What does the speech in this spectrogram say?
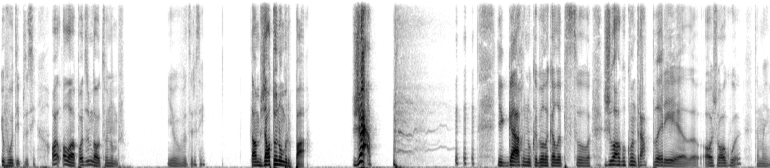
eu vou tipo assim: Olá, podes me dar o teu número? E eu vou dizer assim: Dá-me já o teu número, pá! Já! e agarro no cabelo daquela pessoa, jogo contra a parede, ou jogo também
